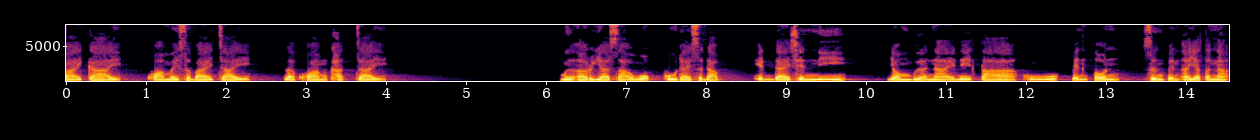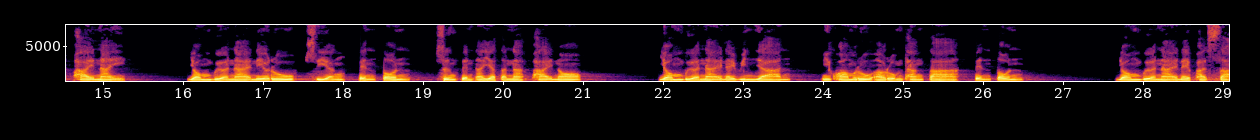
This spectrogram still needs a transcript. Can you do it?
บายกาย ความไม่สบายใจ และความขัดใจ เมื่ออริยสาวกผู้ได้สดับเห็นได้เช่นนี้ ย่อมเบื่อหน่ายในตา หู เป็นต้น ซึ่งเป็นอายตนะภายใน ย่อมเบื่อหน่ายในรูป เสียง เป็นต้น ซึ่งเป็นอายตนะภายนอก ย่อมเบื่อหน่ายในวิญญาณ มีความรู้อารมณ์ทางตา เป็นต้น ย่อมเบื่อหน่ายในผัสสะ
